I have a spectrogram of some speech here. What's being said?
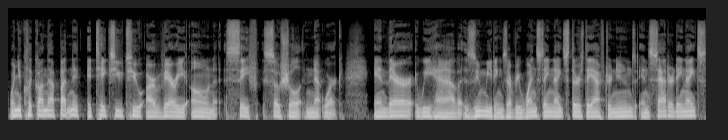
When you click on that button, it, it takes you to our very own safe social network. And there we have Zoom meetings every Wednesday nights, Thursday afternoons, and Saturday nights.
